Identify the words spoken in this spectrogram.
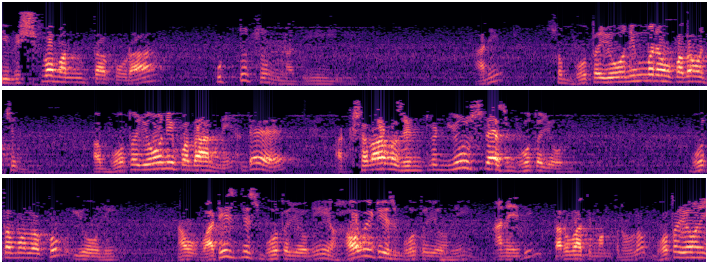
ఈ విశ్వమంతా కూడా పుట్టుచున్నది అని సో భూతయోనిం అనే ఒక పదం వచ్చింది. ఆ భూతయోని పదాన్ని అంటే అక్షరా వాజ్ ఇంట్రడ్యూస్డ్ యాజ్ భూతయోని. భూతములకు యోని. వాట్ ఈజ్ దిస్ భూతయోని? హౌ ఇట్ ఈస్ భూతయోని? అనేది తర్వాతి మంత్రంలో భూతయోని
